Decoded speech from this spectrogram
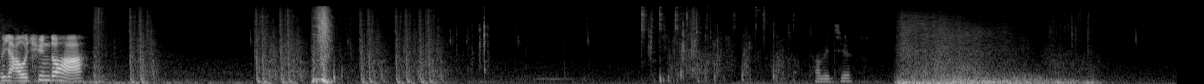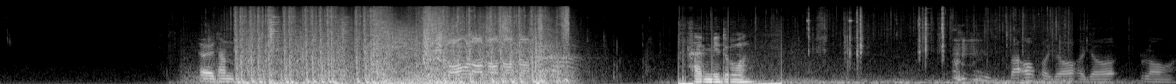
佢又穿多下，Tommy Two，去吞攞攞攞攞攞，Had middle one. 但 off 去咗去咗 long 啊，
